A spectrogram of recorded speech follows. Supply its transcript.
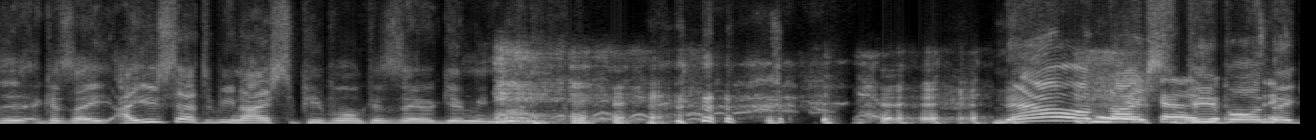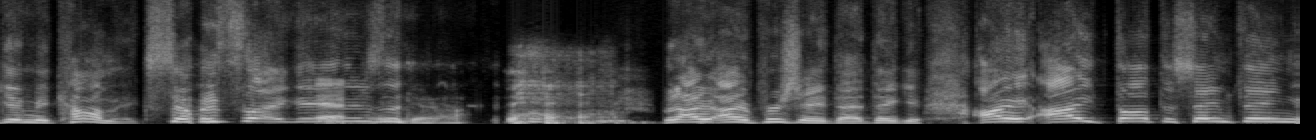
because I, I used to have to be nice to people because they would give me money. Now I'm nice to people and they give me comics. So it's like, eh, Yeah. there's a- but I, I appreciate that. Thank you. I, I thought the same thing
